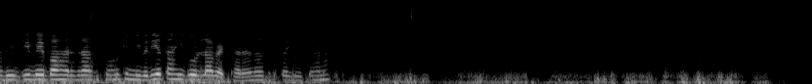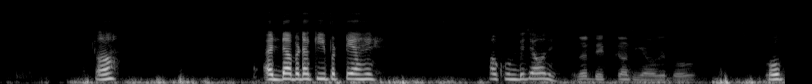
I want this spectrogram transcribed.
ਅਰੇ ਜਿਵੇਂ ਬਾਹਰ ਦਰਖਤ ਹੋਣ ਕਿੰਨੀ ਵਧੀਆ ਤਾਂ ਹੀ ਗੋਲਾ ਬੈਠਾ ਰਹਿੰਦਾ ਉੱਥੇ ਪਹੀ ਚ ਹਨਾ? ਆ। ਐਡਾ ਵੱਡਾ ਕੀ ਪੱਟਿਆ ਇਹ? ਆ ਖੁੰਡ ਜਾ ਉਹਦੇ? ਉਹਦਾ ਡੇਕਾਂ ਦੀਆਂ ਉਹਦੇ ਦੋ। ਉਹ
